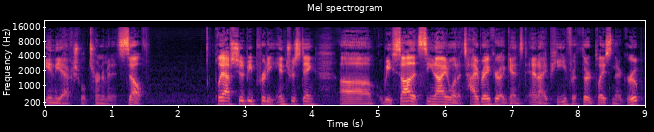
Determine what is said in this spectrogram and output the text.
in the actual tournament itself. Playoffs should be pretty interesting. Um, we saw that C9 won a tiebreaker against NIP for third place in their group,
